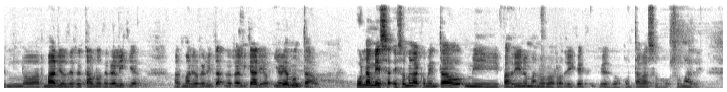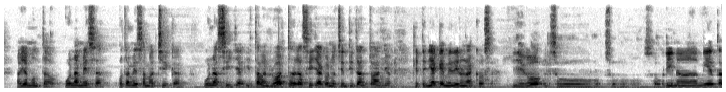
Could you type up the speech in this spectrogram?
en los armarios de retablos de reliquias, armarios relicarios, y habían montado una mesa, eso me lo ha comentado mi padrino Manolo Rodríguez, que lo contaba su, su madre había montado una mesa, otra mesa más chica, una silla y estaba en lo alto de la silla con ochenta y tantos años que tenía que medir unas cosas. Llegó su, sobrina nieta,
